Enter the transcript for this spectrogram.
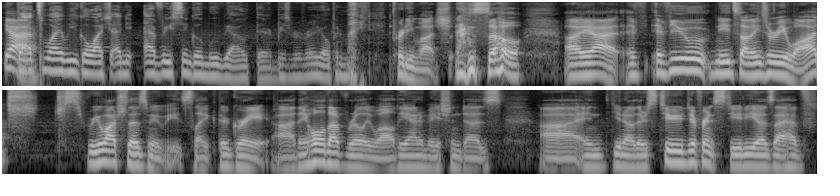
Yeah, That's why we go watch any every single movie out there because we're very open minded. pretty much. so, uh, yeah, if if you need something to rewatch, just rewatch those movies. Like they're great. Uh, they hold up really well. The animation does. Uh, and you know, there's two different studios that have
